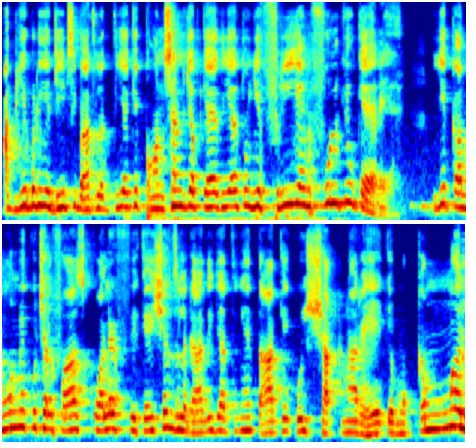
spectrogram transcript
اب یہ بڑی عجیب سی بات لگتی ہے کہ کانسینٹ جب کہہ دیا تو یہ فری اینڈ فل کیوں کہہ رہے ہیں؟ یہ قانون میں کچھ الفاظ کوالیفیکیشنز لگا دی جاتی ہیں تاکہ کوئی شک نہ رہے کہ مکمل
